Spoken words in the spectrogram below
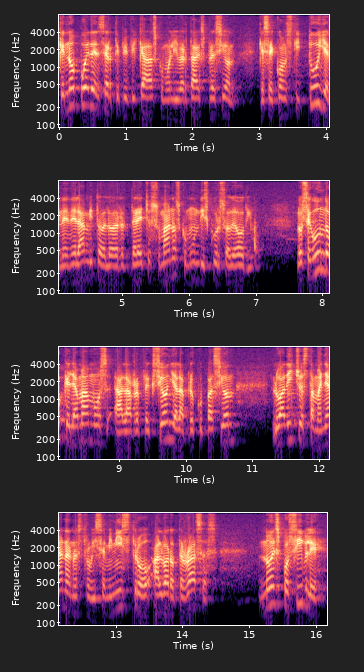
que no pueden ser tipificadas como libertad de expresión, que se constituyen en el ámbito de los derechos humanos como un discurso de odio. Lo segundo que llamamos a la reflexión y a la preocupación lo ha dicho esta mañana nuestro viceministro Álvaro Terrazas. No es posible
